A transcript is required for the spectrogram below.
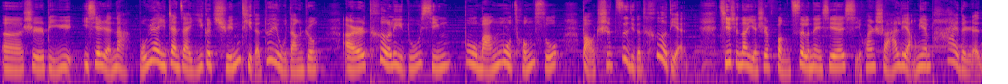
呃，是比喻一些人呐不愿意站在一个群体的队伍当中，而特立独行。不盲目从俗，保持自己的特点，其实呢也是讽刺了那些喜欢耍两面派的人。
